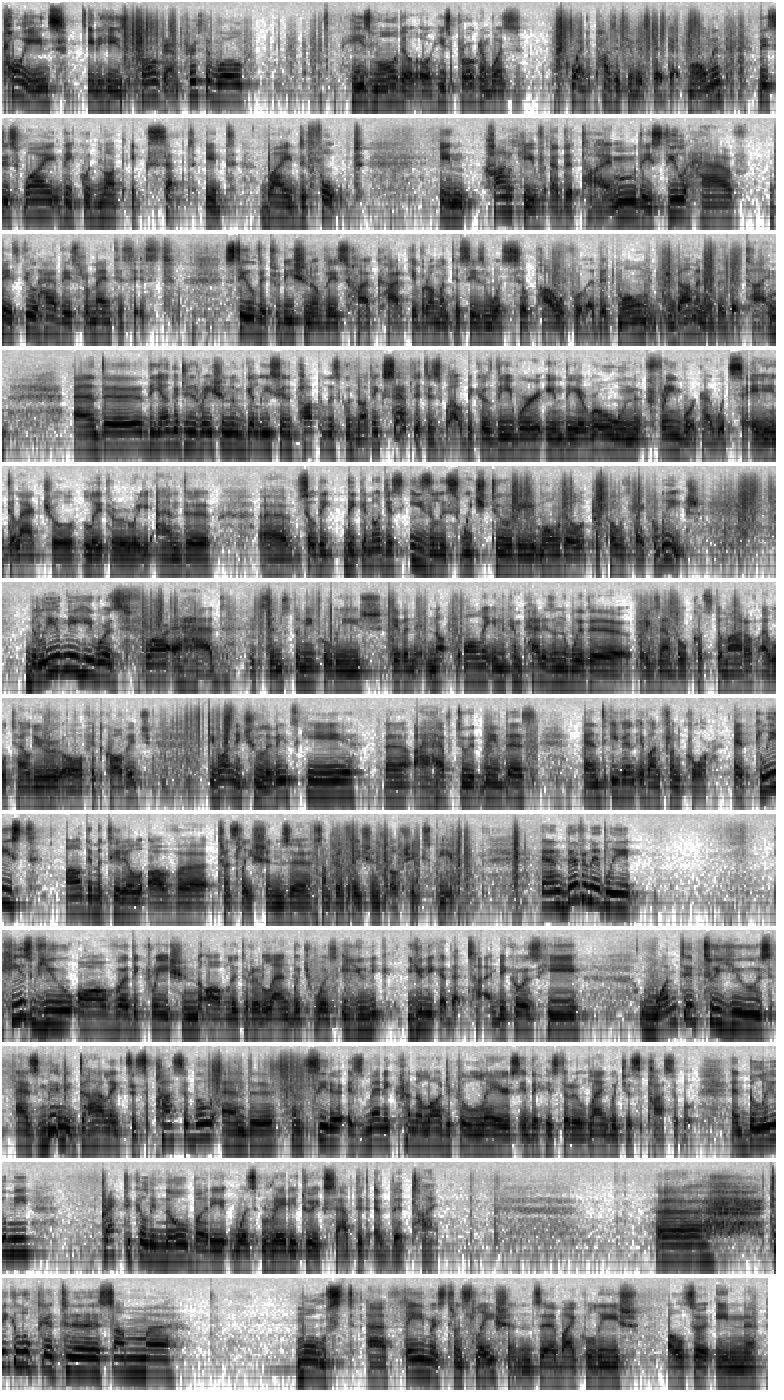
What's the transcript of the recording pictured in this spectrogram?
points in his program. First of all, his model or his program was quite positivist at that moment. This is why they could not accept it by default. In Kharkiv at that time, they still have they still have this romanticist. Still, the tradition of this Kharkiv romanticism was so powerful at that moment, predominant at that time. And uh, the younger generation of Galician populists could not accept it as well because they were in their own framework, I would say, intellectual, literary, and uh, uh, so they, they cannot just easily switch to the model proposed by Kulish. Believe me, he was far ahead, it seems to me, Kulish, even not only in comparison with, uh, for example, Kostomarov, I will tell you, or Fedkovich, Ivan Nechui-Levytsky, uh, I have to admit this, and even Ivan Franko. At least on the material of uh, translations, uh, some translations of Shakespeare. And definitely, his view of uh, the creation of literary language was unique, unique at that time because he wanted to use as many dialects as possible and uh, consider as many chronological layers in the history of language as possible. And believe me, practically nobody was ready to accept it at that time. Uh, take a look at uh, some uh, most uh, famous translations uh, by Kulish, also in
